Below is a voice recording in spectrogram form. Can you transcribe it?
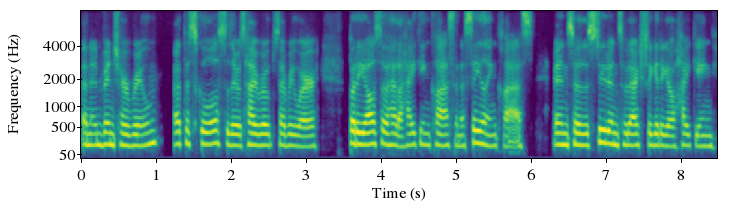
an adventure room at the school. So there was high ropes everywhere. But he also had a hiking class and a sailing class. And so the students would actually get to go hiking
